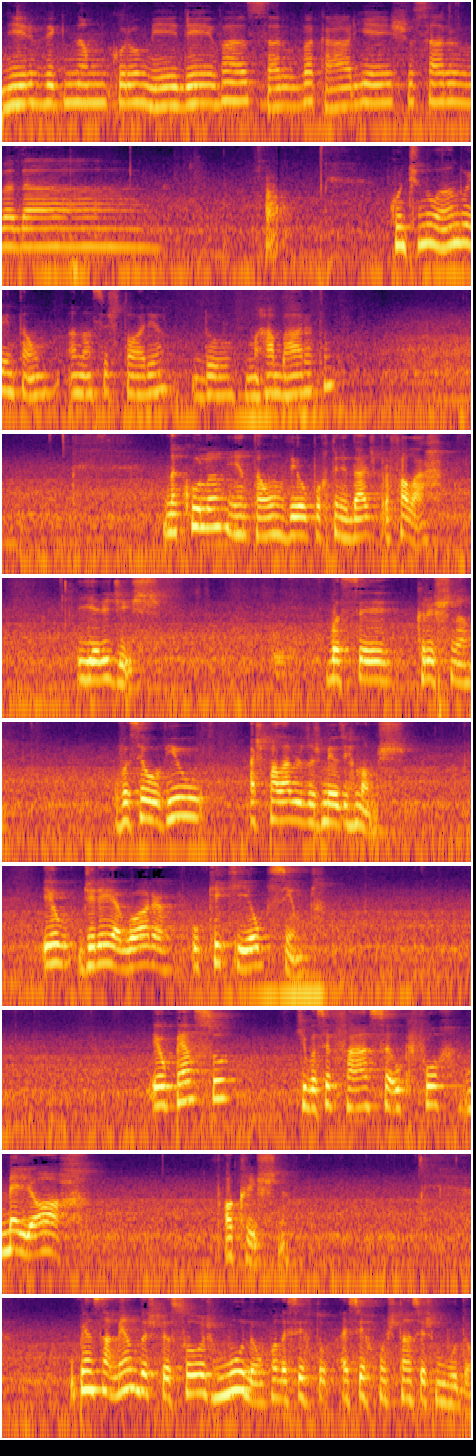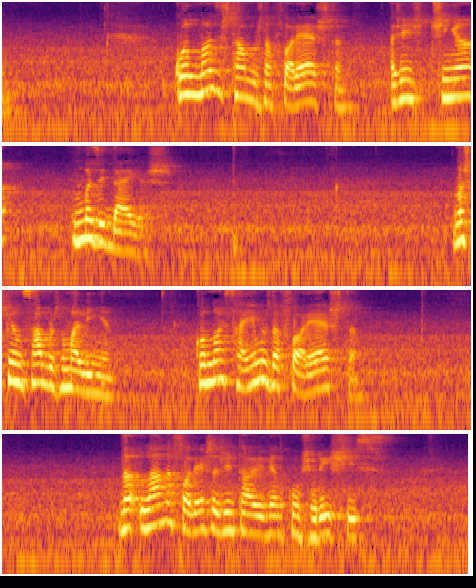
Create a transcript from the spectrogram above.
Nirvignam Kurume Deva Sarvakaryeshu Sarvada Continuando então a nossa história do Mahabharata. Nakula então vê a oportunidade para falar e ele diz: Você Krishna, você ouviu as palavras dos meus irmãos. Eu direi agora o que, que eu sinto. Eu peço que você faça o que for melhor, ó Krishna. O pensamento das pessoas mudam quando as circunstâncias mudam. Quando nós estávamos na floresta, a gente tinha umas ideias. Nós pensávamos numa linha. Quando nós saímos da floresta, na, lá na floresta a gente estava vivendo com os rishis,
